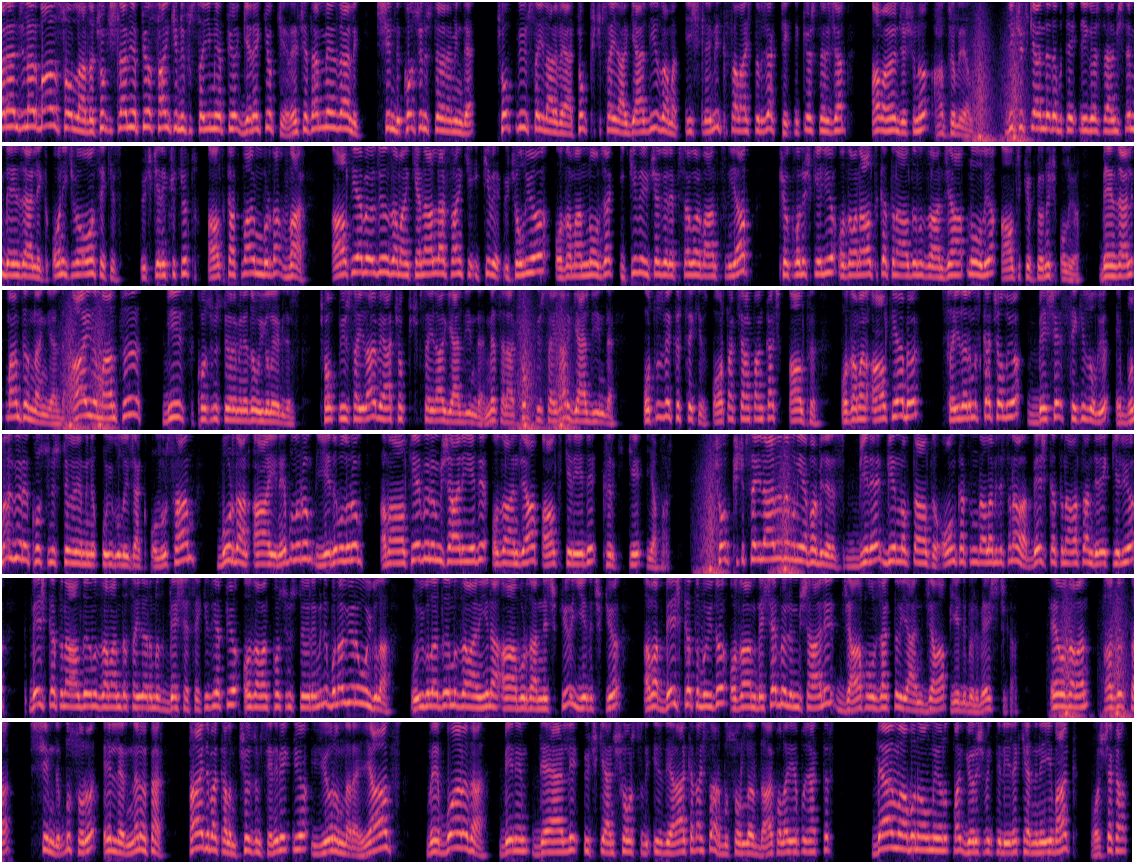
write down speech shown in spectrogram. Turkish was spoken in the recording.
Öğrenciler bazı sorularda çok işlem yapıyor. Sanki nüfus sayımı yapıyor. Gerek yok ki. Reçeten benzerlik. Şimdi kosinüs teoreminde çok büyük sayılar veya çok küçük sayılar geldiği zaman işlemi kısalaştıracak teknik göstereceğim. Ama önce şunu hatırlayalım. Dik üçgende de bu tekniği göstermiştim. Benzerlik 12 ve 18. Üçgeni küçült. Alt kat var mı burada? Var. 6'ya böldüğün zaman kenarlar sanki 2 ve 3 oluyor. O zaman ne olacak? 2 ve 3'e göre Pisagor bağıntısını yap. Kök 13 geliyor. O zaman 6 katını aldığımız zaman cevap ne oluyor? 6 kök 13 oluyor. Benzerlik mantığından geldi. Aynı mantığı biz kosinüs teoremine de uygulayabiliriz. Çok büyük sayılar veya çok küçük sayılar geldiğinde. Mesela çok büyük sayılar geldiğinde. 30 ve 48 ortak çarpan kaç? 6. O zaman 6'ya böl. Sayılarımız kaç oluyor? 5'e 8 oluyor. E buna göre kosinüs teoremini uygulayacak olursam buradan A'yı ne bulurum? 7 bulurum. Ama 6'ya bölünmüş hali 7. O zaman cevap 6 kere 7 42 yapar. Çok küçük sayılarda da bunu yapabiliriz. 1'e 1.6 10 katını da alabilirsin ama 5 katını alsan direkt geliyor. 5 katını aldığımız zaman da sayılarımız 5'e 8 yapıyor. O zaman kosinüs teoremini buna göre uygula. Uyguladığımız zaman yine A buradan ne çıkıyor? 7 çıkıyor. Ama 5 katı buydu. O zaman 5'e bölünmüş hali cevap olacaktır. Yani cevap 7 bölü 5 çıkar. E o zaman hazırsan şimdi bu soru ellerinden öper. Haydi bakalım çözüm seni bekliyor. Yorumlara yaz. Ve bu arada benim değerli üçgen shorts'unu izleyen arkadaşlar bu soruları daha kolay yapacaktır. Beğen ve abone olmayı unutma. Görüşmek dileğiyle kendine iyi bak. Hoşçakal.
